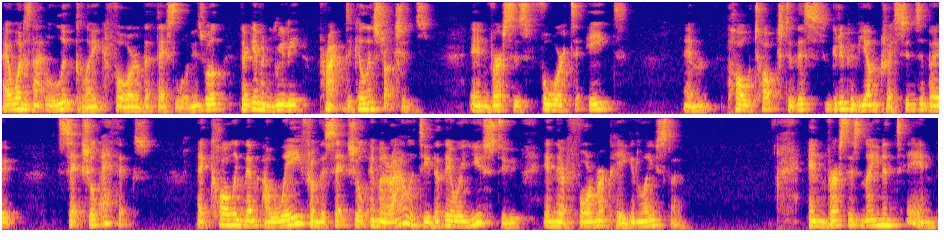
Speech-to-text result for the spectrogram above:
uh, what does that look like for the Thessalonians? Well, they're given really practical instructions. In verses 4 to 8, um, Paul talks to this group of young Christians about sexual ethics, uh, calling them away from the sexual immorality that they were used to in their former pagan lifestyle. In verses 9 and 10,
